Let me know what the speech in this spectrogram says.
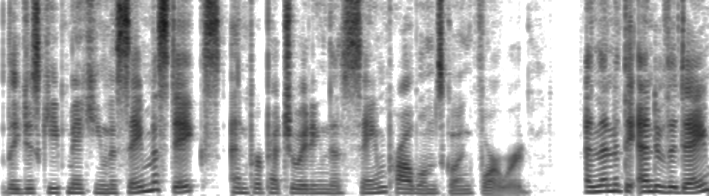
they just keep making the same mistakes and perpetuating the same problems going forward. And then at the end of the day,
